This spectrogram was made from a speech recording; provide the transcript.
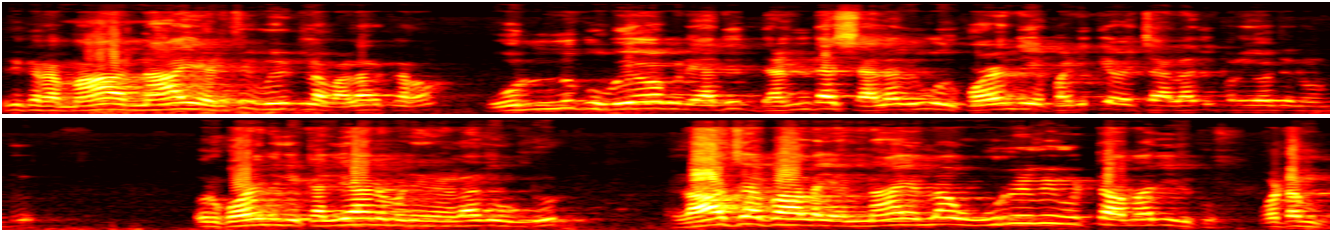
இருக்கிற மா நாயை எடுத்து வீட்டில் வளர்க்குறோம். ஒன்றுக்கு உபயோகம் கிடையாது. தண்ட செலவு ஒரு குழந்தைய படிக்க வச்சாலாவது பிரயோஜனம் உண்டு. ஒரு குழந்தைக்கு கல்யாணம் பண்ணினாலாவது உண்டு. ராஜபாளையம் நாயெல்லாம் உருவி விட்டா மாதிரி இருக்கும். உடம்பு.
